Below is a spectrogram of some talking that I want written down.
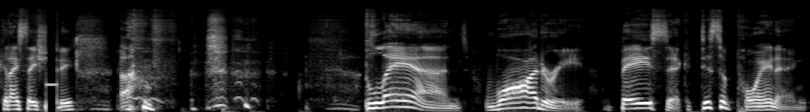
can I say shitty? Um, bland, watery, basic, disappointing.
